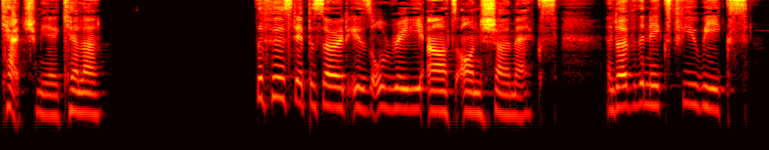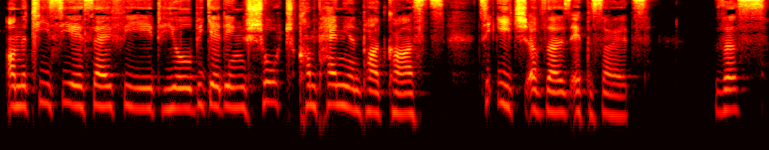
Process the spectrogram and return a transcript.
Catch Me a Killer. The first episode is already out on Showmax, and over the next few weeks, on the TCSA feed, you'll be getting short companion podcasts to each of those episodes. This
